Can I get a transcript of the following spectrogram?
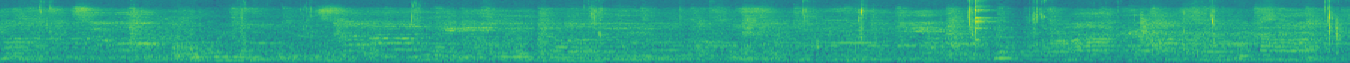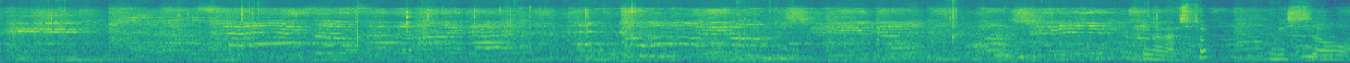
Thank you. Đây là súp miso.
